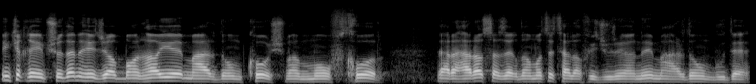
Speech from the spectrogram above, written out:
اینکه غیب شدن هجاببانهای مردم کش و مفتخور در حراس از اقدامات تلافی جوریانه مردم بوده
